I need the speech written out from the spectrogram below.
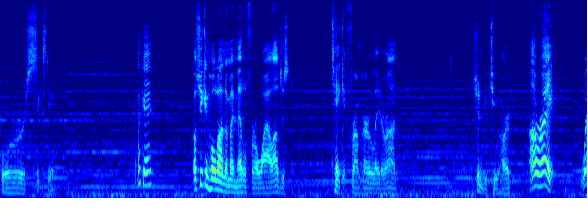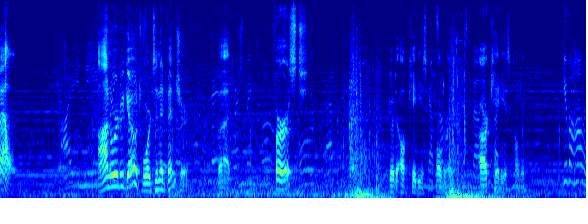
460. Okay. Well, she can hold on to my metal for a while. I'll just take it from her later on. Shouldn't be too hard. Alright. Well. Onward we go towards an adventure. But first, go to Arcadia's Cauldron. Arcadia's everybody Cauldron. Give a holler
